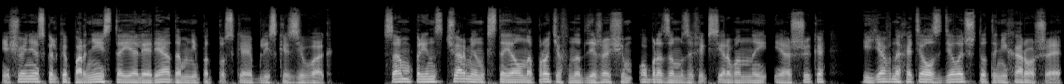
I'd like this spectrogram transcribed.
Еще несколько парней стояли рядом, не подпуская близко зевак. Сам принц Чарминг стоял напротив надлежащим образом зафиксированной Иошика и явно хотел сделать что-то нехорошее.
